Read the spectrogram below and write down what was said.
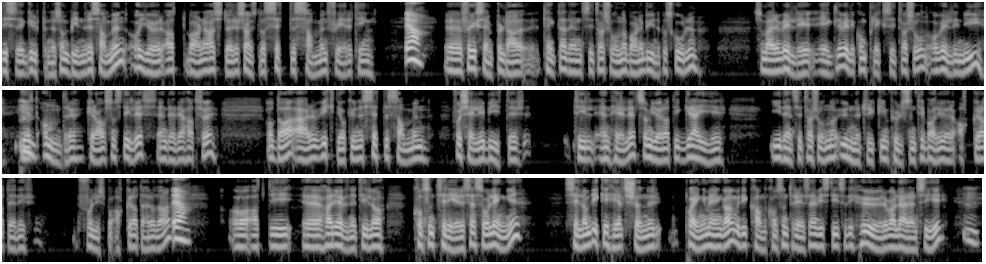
disse gruppene som binder det sammen, og gjør at barnet har større sjanse til å sette sammen flere ting. Ja. F.eks. for eksempel da, tenk deg den situasjonen når barnet begynner på skolen, som er en veldig, egentlig veldig kompleks situasjon, og veldig ny. Helt andre krav som stilles enn det de har hatt før. Og da er det viktig å kunne sette sammen forskjellige biter til en helhet som gjør at de greier i den situasjonen og undertrykke impulsen til bare å gjøre akkurat det de får lyst på akkurat der og da. Ja. Og at de eh, har evne til å konsentrere seg så lenge, selv om de ikke helt skjønner poenget med en gang, men de kan konsentrere seg en viss tid, så de hører hva læreren sier. Mm.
